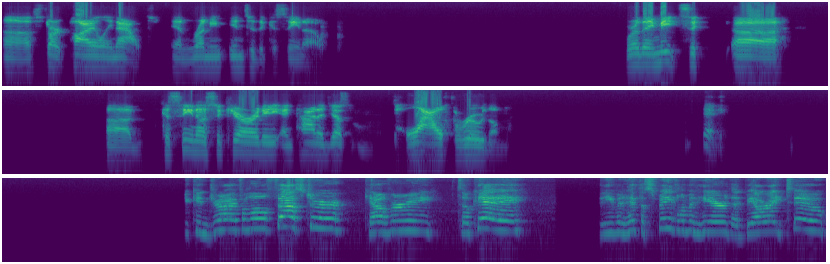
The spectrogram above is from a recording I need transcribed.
uh, start piling out and running into the casino, where they meet uh, casino security and kind of just plow through them. Okay. You can drive a little faster, Calvary. It's okay. You can even hit the speed limit here. That'd be all right too.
